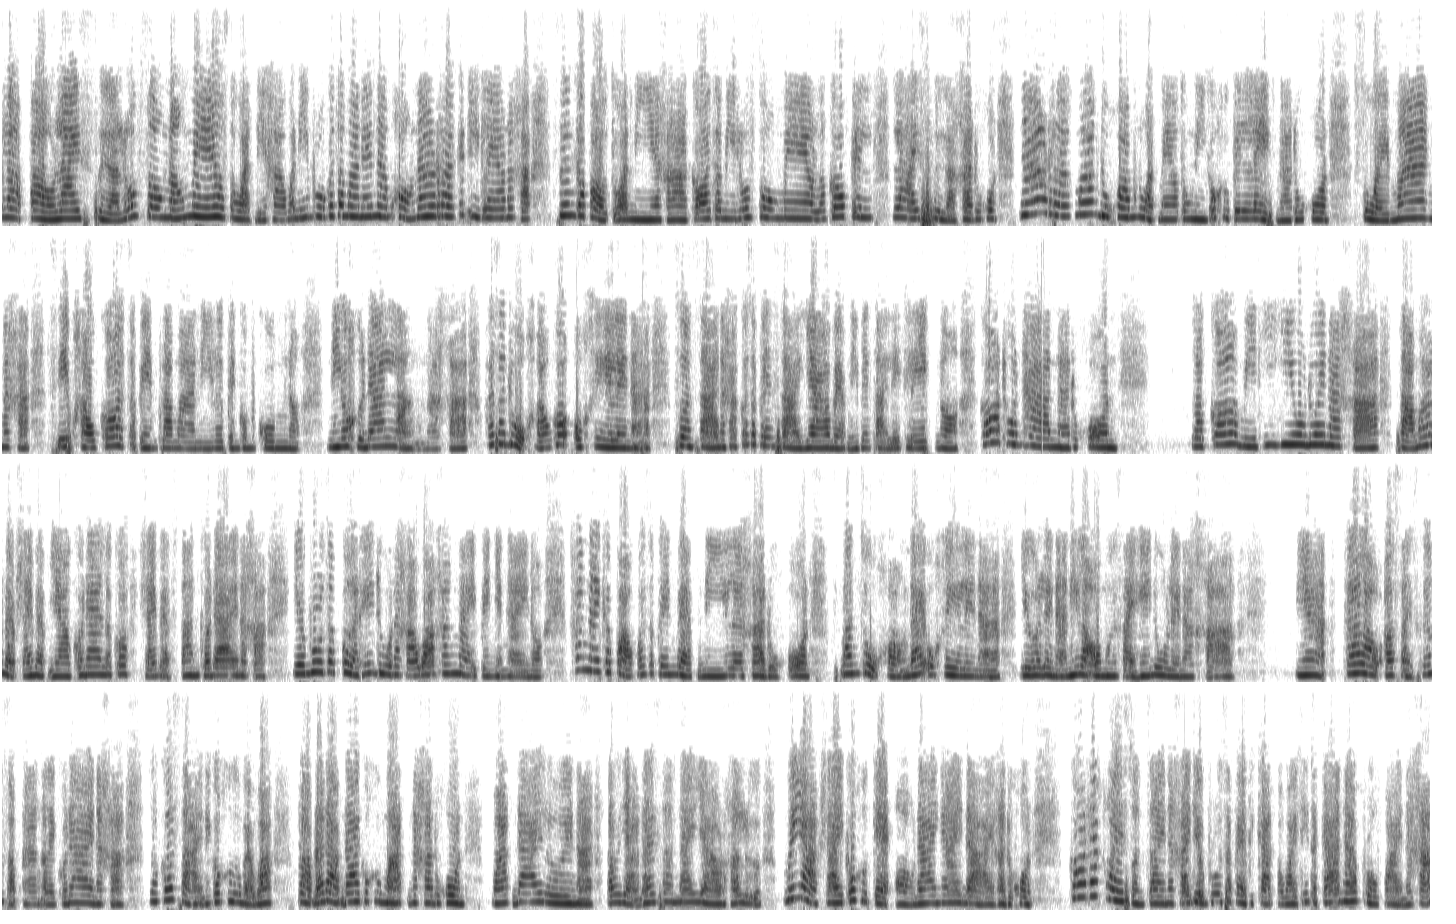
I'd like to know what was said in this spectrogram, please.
กระเป๋าลายเสือรูปทรงน้องแมว สวัสดีค่ะ วันนี้บลูก็จะมาแนะนำของน่ารักกันอีกแล้วนะคะ ซึ่งกระเป๋าตัวนี้นะคะ ก็จะมีรูปทรงแมว แล้วก็เป็นลายเสือค่ะ ทุกคน น่ารักมาก ความหนวดแมวตรงนี้ก็คือเป็นเหล็กนะทุกคนสวยมากนะคะซีฟเขาก็จะเป็นประมาณนี้เลยเป็นกลมๆเนาะนี่ก็คือด้านหลังนะคะพัสดุเขาก็โอเคเลยนะ ส่วนสายนะคะก็จะเป็นสายยาวแบบนี้เป็นสายเล็กๆเนาะก็ทนทานนะทุกคน แล้วก็มีที่หิ้วด้วยนะคะ สามารถแบบใช้แบบยาวก็ได้ แล้วก็ใช้แบบสั้นก็ได้นะคะ เดี๋ยวบูจะเปิดให้ดูนะคะว่าข้างในเป็นยังไงเนาะ ข้างในกระเป๋าก็จะเป็นแบบนี้เลยค่ะทุกคนบรรจุของได้โอเคเลยนะ เยอะเลยนะ นี่เราเอามือใส่ให้ดูเลยนะคะ เนี่ย เราเอาใส่เครื่องสำอางอะไรก็ได้นะคะ แล้วก็สายนี่ก็คือแบบว่าปรับระดับได้ก็คือมัดนะคะ ทุกคนมัดได้เลยนะ เราอยากได้สั้นได้ยาวนะคะ หรือไม่อยากใช้ก็คือแกะออกได้ง่ายได้ค่ะ ทุกคน ก็ถ้าใครสนใจนะคะ เดี๋ยวบรูจะแปะพิกัดเอาไว้ที่ตะกร้าหน้าโปรไฟล์นะคะ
